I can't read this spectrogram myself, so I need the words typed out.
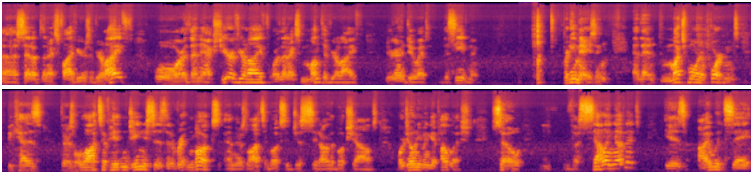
uh, set up the next five years of your life, or the next year of your life, or the next month of your life. You're going to do it this evening. Pretty amazing. And then, much more important, because there's lots of hidden geniuses that have written books, and there's lots of books that just sit on the bookshelves or don't even get published. So the selling of it is, I would say,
